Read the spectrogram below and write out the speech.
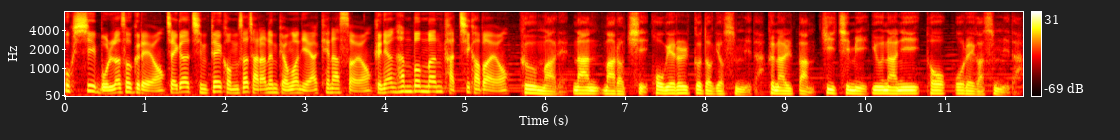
혹시 몰라서 그래요. 제가 진폐 검사 잘하는 병원 예약해놨어요. 그냥 한 번만 같이 가봐요. 그 말에 난 말없이 고개를 끄덕였습니다. 그날 밤 기침이 유난히 더 오래 갔습니다.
